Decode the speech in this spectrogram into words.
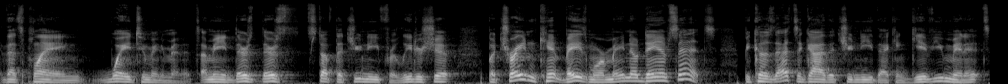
that's playing way too many minutes. I mean, there's there's stuff that you need for leadership, but trading Kent Bazemore made no damn sense because that's a guy that you need that can give you minutes.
